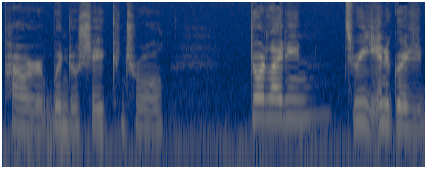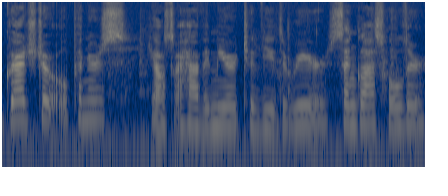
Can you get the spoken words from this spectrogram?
power window shade control, door lighting, three integrated garage door openers. You also have a mirror to view the rear, sunglass holder,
